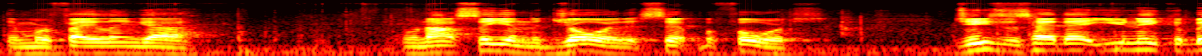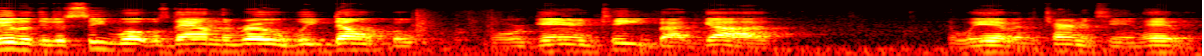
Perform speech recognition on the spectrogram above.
then we're failing God. We're not seeing the joy that's set before us. Jesus had that unique ability to see what was down the road. We don't, but we're guaranteed by God that we have an eternity in heaven.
